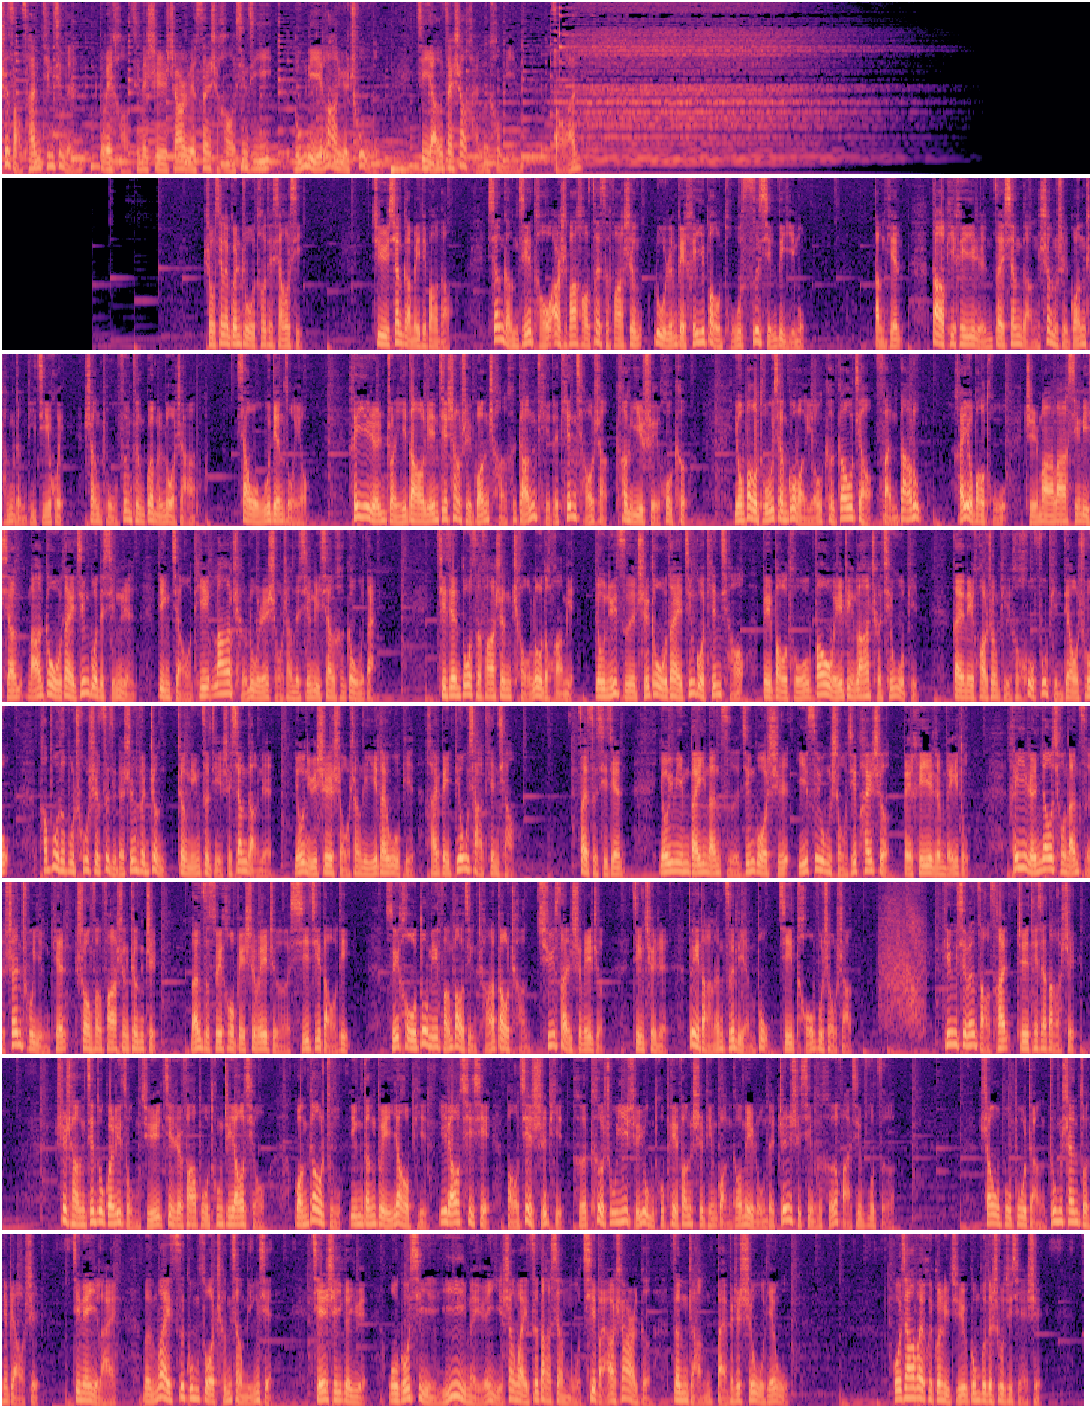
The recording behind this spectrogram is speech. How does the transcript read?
吃早餐，听新闻。各位好，今天是十二月三十号，星期一，农历腊月初五。新阳在上海问候您，早安。首先来关注头条消息。据香港媒体报道，香港街头二十八号再次发生路人被黑衣暴徒私刑的一幕。当天，大批黑衣人在香港上水广场等地集会，商铺纷纷关门落闸。下午五点左右，黑衣人转移到连接上水广场和港铁的天桥上抗议水货客，有暴徒向过往游客高叫“反大陆”，还有暴徒指骂拉行李箱、拿购物袋经过的行人，并脚踢、拉扯路人手上的行李箱和购物袋。期间多次发生丑陋的画面，有女子持购物袋经过天桥，被暴徒包围并拉扯其物品。袋内化妆品和护肤品掉出，他不得不出示自己的身份证，证明自己是香港人。有女士手上的一袋物品还被丢下天桥。在此期间，有一名白衣男子经过时疑似用手机拍摄，被黑衣人围堵。黑衣人要求男子删除影片，双方发生争执。男子随后被示威者袭击倒地，随后多名防暴警察到场驱散示威者。经确认，被打男子脸部及头部受伤。听新闻早餐知天下大事。市场监督管理总局近日发布通知，要求广告主应当对药品、医疗器械、保健食品和特殊医学用途配方食品广告内容的真实性和合法性负责。商务部部长钟山昨天表示，今年以来稳外资工作成效明显，前十一个月，我国吸引一亿美元以上外资大项目七百二十二个，增长百分之十五点五。国家外汇管理局公布的数据显示，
